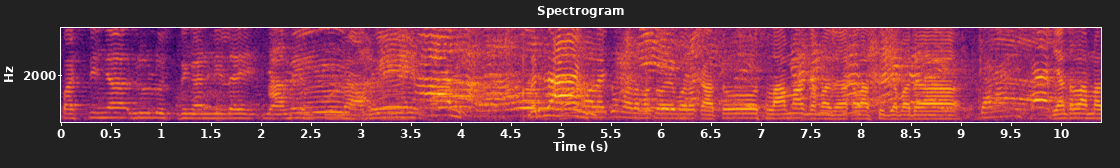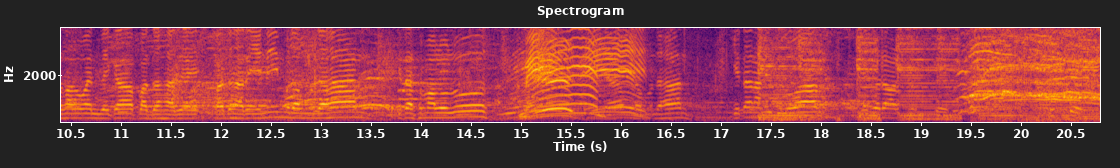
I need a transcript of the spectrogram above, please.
pastinya lulus dengan nilai yang sempurna. Amin. Assalamualaikum warahmatullahi wabarakatuh. Selamat kepada kelas 3 pada yang telah melaksanakan UNBK pada hari pada hari ini. Mudah-mudahan kita semua lulus. Amin. Mudah-mudahan kita nanti di luar juga dapat sukses. Sukses.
